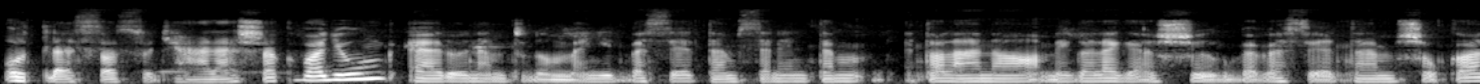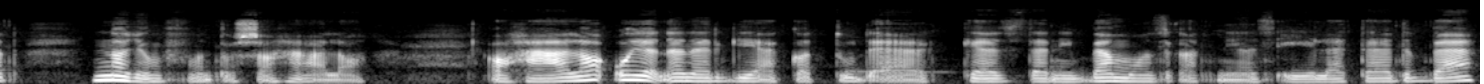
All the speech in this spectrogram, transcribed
ott lesz az, hogy hálásak vagyunk, erről nem tudom mennyit beszéltem, szerintem talán a, még a legelsőkbe beszéltem sokat, nagyon fontos a hála. A hála olyan energiákat tud elkezdeni bemozgatni az életedbe,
